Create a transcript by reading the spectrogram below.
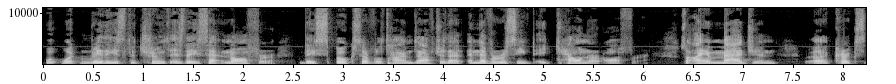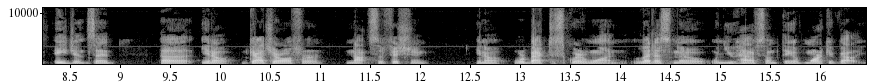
what, really is the truth is they sent an offer. They spoke several times after that and never received a counter offer. So I imagine uh, Kirk's agent said, uh, you know, got your offer, not sufficient. You know, we're back to square one. Let us know when you have something of market value.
